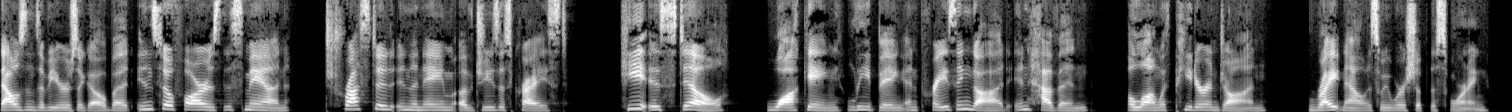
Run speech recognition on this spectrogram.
thousands of years ago, but insofar as this man trusted in the name of Jesus Christ, he is still walking, leaping, and praising God in heaven along with Peter and John right now as we worship this morning.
